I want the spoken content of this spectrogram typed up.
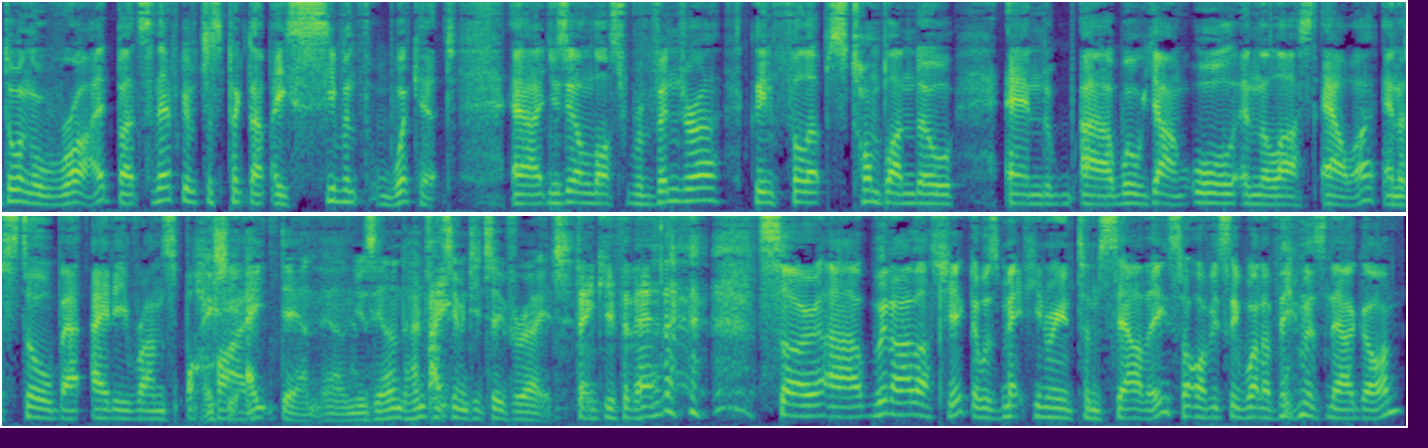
doing all right, but South Africa just picked up a seventh wicket. Uh, New Zealand lost Ravindra, Glenn Phillips, Tom Blundell, and uh, Will Young all in the last hour, and are still about 80 runs behind. Actually, eight down now. New Zealand, 172 eight. for eight. Thank you for that. so uh, when I last checked, it was Matt Henry and Tim Southee. So obviously one of them is now gone.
